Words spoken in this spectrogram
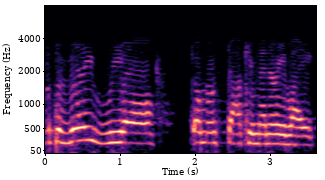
it's a very real almost documentary like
